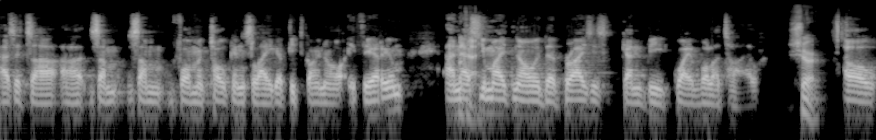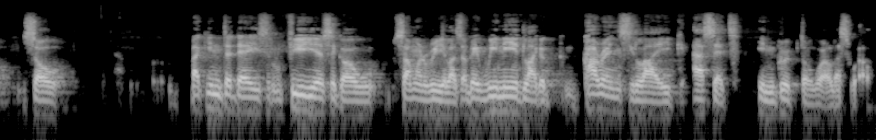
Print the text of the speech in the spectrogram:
assets are uh, some some form of tokens like a Bitcoin or Ethereum, and okay. as you might know, the prices can be quite volatile. Sure. So so back in the days, a few years ago, someone realized, okay, we need like a currency like asset in crypto world as well.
